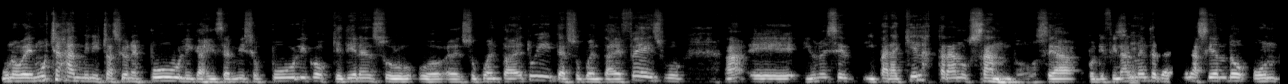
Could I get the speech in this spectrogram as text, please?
uno ve muchas administraciones públicas y servicios públicos que tienen su, uh, su cuenta de Twitter, su cuenta de Facebook, ¿ah? eh, y uno dice, ¿y para qué la estarán usando? O sea, porque finalmente sí. termina siendo un,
